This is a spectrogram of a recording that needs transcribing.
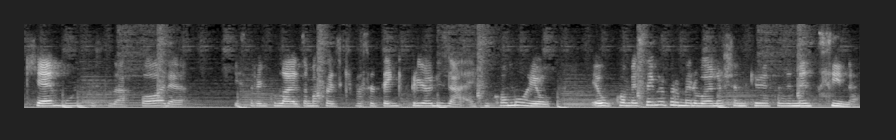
quer muito estudar fora, extracurriculares é uma coisa que você tem que priorizar. É que como eu, eu comecei meu primeiro ano achando que eu ia fazer medicina.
